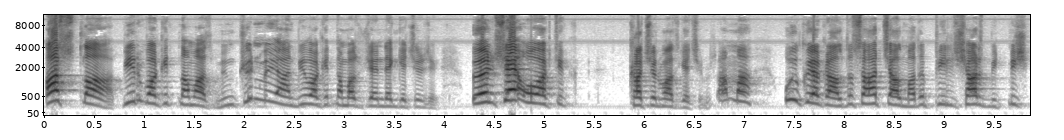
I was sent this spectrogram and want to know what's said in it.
Asla bir vakit namaz mümkün mü yani bir vakit namaz üzerinden geçirecek? Ölse o vakti kaçırmaz geçirmez. Ama uykuya kaldı, saat çalmadı, pil şarj bitmiş.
